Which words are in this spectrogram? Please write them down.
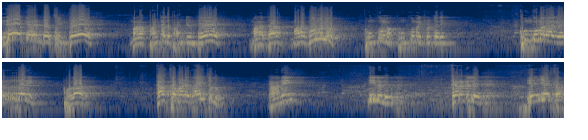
ఇదే కరెంట్ వచ్చింటే మన పంటలు పండుంటే మన ధర మన భూములు కుంకుమ కుంకుమ ఎట్లుంటుంది? కుంకుమలాగా ఎర్రని పొలాలు. కష్టపడే రైతులు. కానీ నీళ్ళు లేవు. కరెంటు లేదు. ఏం చేస్తాం?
